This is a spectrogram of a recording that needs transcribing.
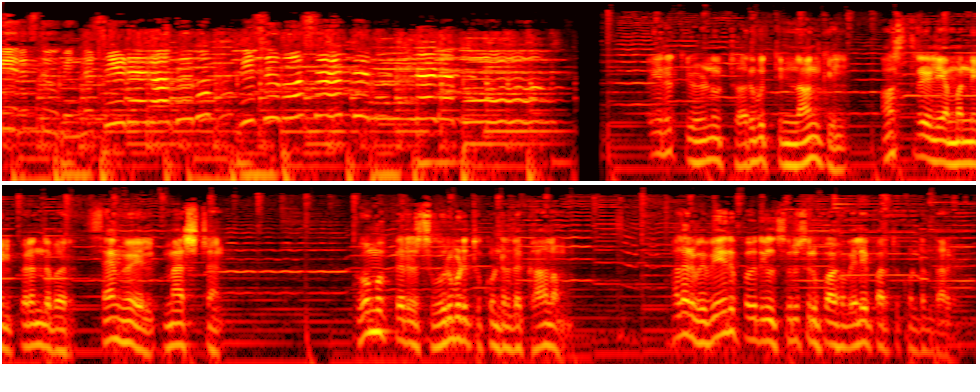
கிறிஸ்துவின் சீடராகவும் ஆயிரத்தி எழுநூற்று அறுபத்தி நான்கில் ஆஸ்திரேலிய மண்ணில் பிறந்தவர் சாமுவேல் மாஸ்டன். ரோம பேரரசு உருவெடுத்துக் கொண்டிருந்த காலம் பலர் வெவ்வேறு பகுதியில் சுறுசுறுப்பாக வேலை பார்த்துக் கொண்டிருந்தார்கள்.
